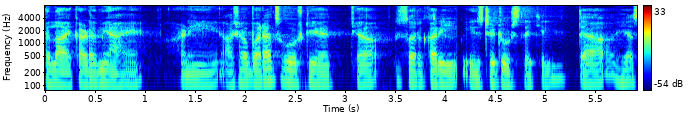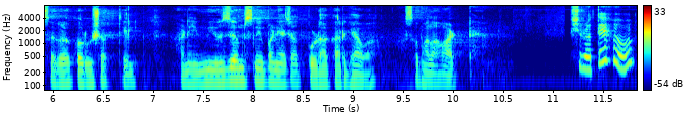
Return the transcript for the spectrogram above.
कला अकॅडमी आहे आणि अशा बऱ्याच गोष्टी आहेत ज्या सरकारी इन्स्टिट्यूट्स देखील त्या ह्या सगळं करू शकतील आणि म्युझियम्सनी पण याच्यात पुढाकार घ्यावा असं मला वाटतं श्रोते हो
